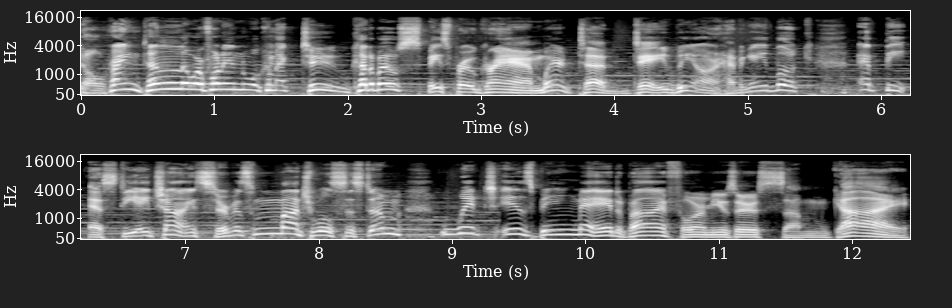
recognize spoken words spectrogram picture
Alright, hello everyone and welcome back to Kottabos Space Program, where today we are having a look at the SDHI Service Module System, which is being made by forum user sumghai.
